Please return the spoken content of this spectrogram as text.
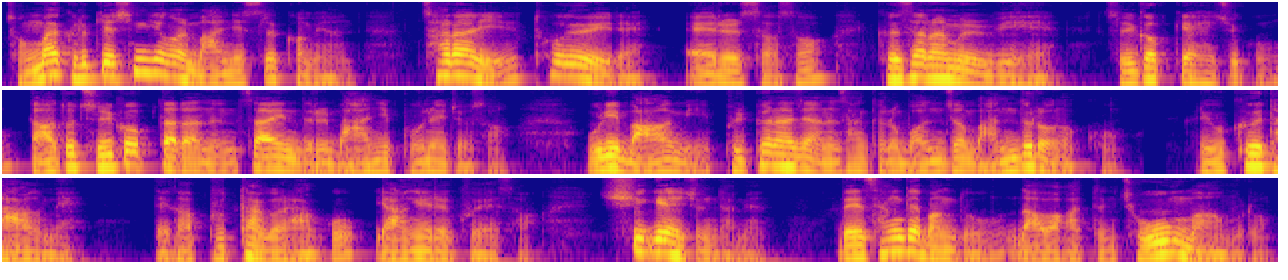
정말 그렇게 신경을 많이 쓸 거면 차라리 토요일에 애를 써서 그 사람을 위해 즐겁게 해주고 나도 즐겁다라는 사인들을 많이 보내줘서 우리 마음이 불편하지 않은 상태로 먼저 만들어 놓고 그리고 그 다음에 내가 부탁을 하고 양해를 구해서 쉬게 해준다면 내 상대방도 나와 같은 좋은 마음으로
